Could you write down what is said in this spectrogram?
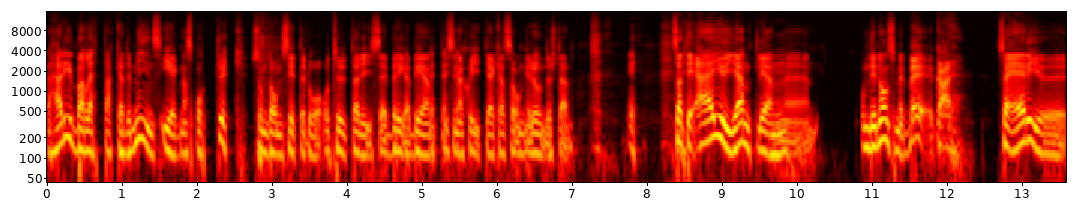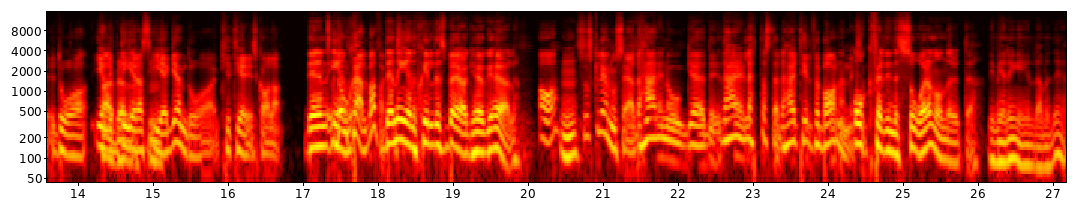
det här är ju Balettakademins egna sportdryck som de sitter då och tutar i sig bredbent i sina skitiga kalsonger och underställ. Så att det är ju egentligen, Mm. eh, om det är någon som är bögar, så är det ju då enligt Farbröderna. deras Mm. egen då kriterieskala. Det är den, De en, själva faktiskt. den enskildes böghögöl. Ja, Mm. så skulle jag nog säga. Det här är nog, eh, det, det här är det lättaste. Det här är till för barnen liksom. Och för att inte såra någon där ute. Vi menar ju inget illa med det.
